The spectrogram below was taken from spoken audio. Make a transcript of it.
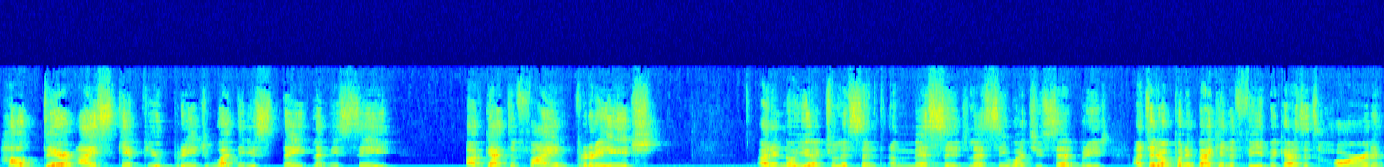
How dare I skip you, Bridge? What did you state? Let me see. I've got to find Bridge. I didn't know you actually sent a message. Let's see what you said, Bridge. I tell you, I'll put it back in the feed because it's hard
